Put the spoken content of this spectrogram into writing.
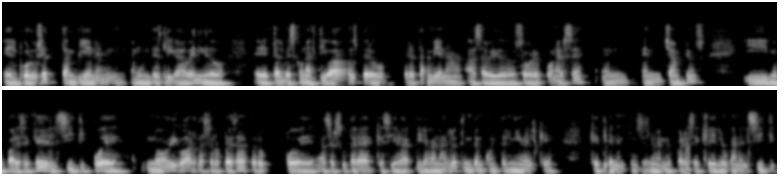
el Borussia también en, en Bundesliga ha venido eh, tal vez con activados, pero, pero también ha, sabido sobreponerse en, en, Champions. Y me parece que el City puede no digo dar la sorpresa, pero puede hacer su tarea que es ir a, ir a ganarlo, teniendo en cuenta el nivel que, que tiene. Entonces me, me, parece que lo gana el City.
